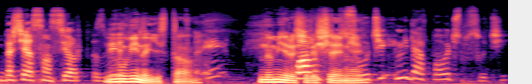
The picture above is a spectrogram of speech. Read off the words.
Беше асансьор, разбираш? Но винаги става. Е, Намираш решение. случаи, еми да, в повечето случаи.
